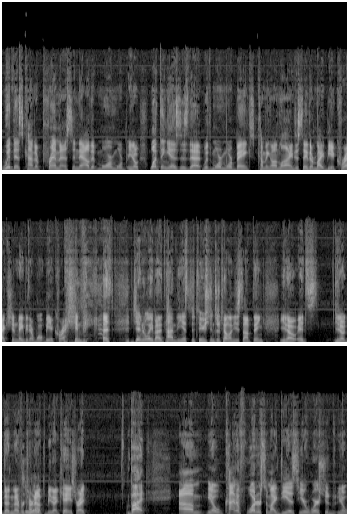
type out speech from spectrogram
with this kind of premise and now that more and more you know one thing is is that with more and more banks coming online to say there might be a correction maybe there won't be a correction because generally by the time the institutions are telling you something you know it's you know doesn't ever turn right. out to be that case right but um, you know, kind of what are some ideas here? Where should you know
